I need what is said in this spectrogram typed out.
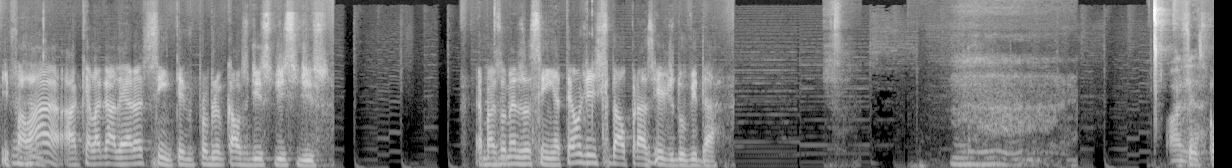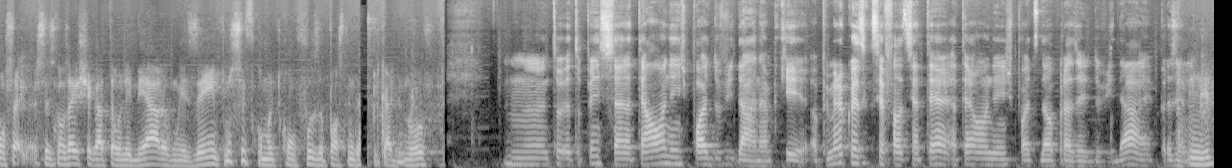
E falar, ah, aquela galera, sim, teve problema por causa disso, disso, disso. É mais ou menos assim, até onde a gente se dá o prazer de duvidar. Olha, Vocês conseguem, vocês conseguem chegar até um limiar, algum exemplo? Se ficou muito confuso, eu posso tentar explicar de novo. hum, eu, tô, eu tô pensando até onde a gente pode duvidar, né? Porque a primeira coisa que você fala assim, até, até onde a gente pode se dar o prazer de duvidar é, por exemplo, Uhum.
